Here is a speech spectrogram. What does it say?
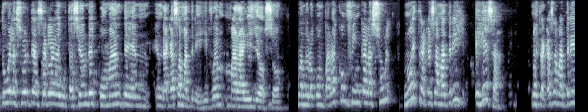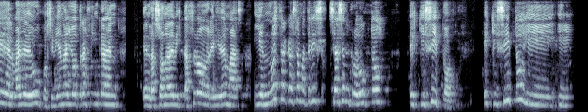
Tuve la suerte de hacer la degustación de espumantes en, en la casa matriz y fue maravilloso. Cuando lo comparás con Finca al Azul, nuestra casa matriz es esa. Nuestra casa matriz es el Valle de Uco, si bien hay otras fincas en, en la zona de Vistaflores y demás. Y en nuestra casa matriz se hacen productos exquisitos, exquisitos y, y,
